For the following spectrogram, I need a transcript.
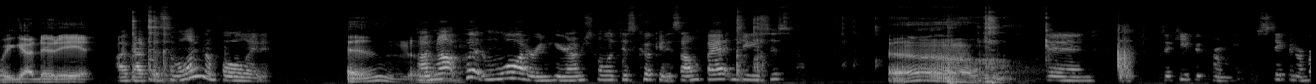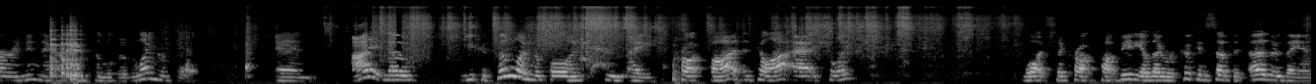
What you got to do to it? I've got to put some aluminum foil in it. Oh. I'm not putting water in here. I'm just going to let this cook in its own fat and juices. Oh. And to keep it from sticking or burning in there, I'm going to put a little bit of aluminum foil. And I didn't know you could put aluminum foil into a crock pot until I actually watched the crock pot video. They were cooking something other than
